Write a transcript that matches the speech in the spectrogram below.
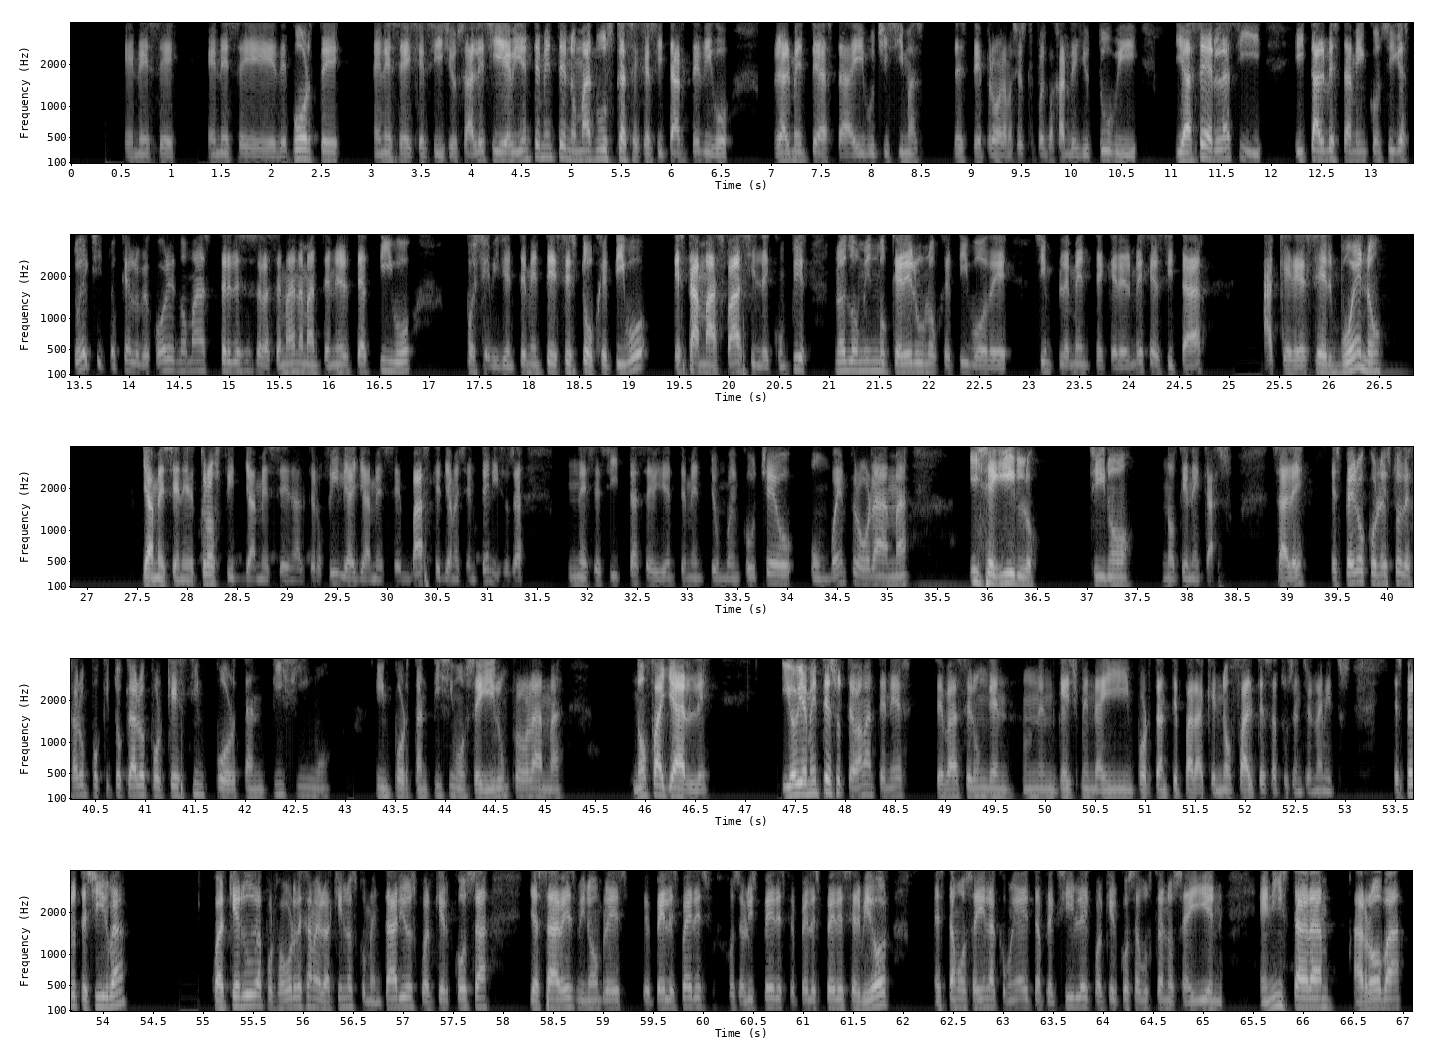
en ese, en ese deporte, en ese ejercicio, ¿sales? Y evidentemente nomás buscas ejercitarte, digo, realmente hasta hay muchísimas este, programaciones que puedes bajar de YouTube y, y hacerlas y, y tal vez también consigas tu éxito, que a lo mejor es nomás tres veces a la semana mantenerte activo pues evidentemente ese es tu objetivo, está más fácil de cumplir. No es lo mismo querer un objetivo de simplemente quererme ejercitar a querer ser bueno, llámese en el CrossFit, llámese en alterofilia, llámese en básquet, llámese en tenis. O sea, necesitas evidentemente un buen cocheo, un buen programa y seguirlo. Si no, no tiene caso. ¿Sale? Espero con esto dejar un poquito claro por qué es importantísimo, importantísimo seguir un programa, no fallarle y obviamente eso te va a mantener, te va a hacer un, un engagement ahí importante para que no faltes a tus entrenamientos. Espero te sirva. Cualquier duda, por favor, déjamelo aquí en los comentarios. Cualquier cosa, ya sabes, mi nombre es Pepe Les Pérez, José Luis Pérez, Pepe Les Pérez, servidor. Estamos ahí en la comunidad Dieta Flexible. Cualquier cosa, búscanos ahí en, en Instagram, arroba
